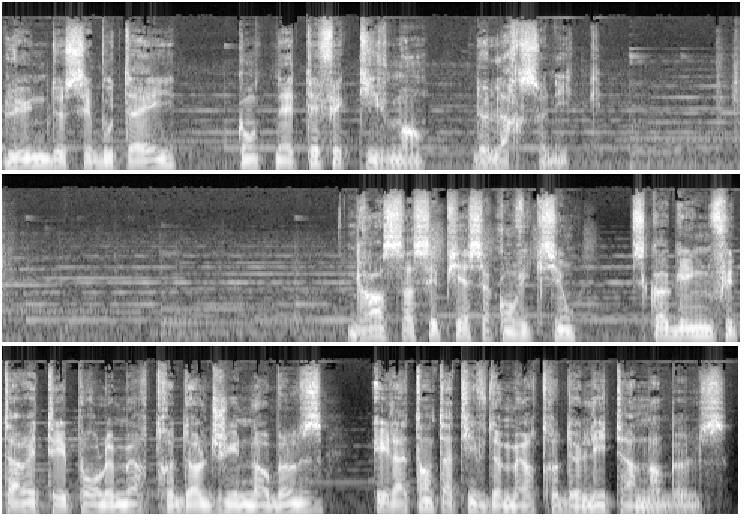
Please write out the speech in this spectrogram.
L'une de ces bouteilles contenait effectivement de l'arsenic. Grâce à ces pièces à conviction, Scogging fut arrêté pour le meurtre d'Olgy Nobles et la tentative de meurtre de Lita Nobles.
